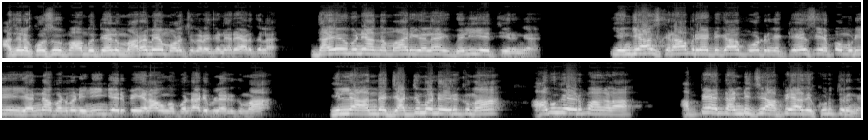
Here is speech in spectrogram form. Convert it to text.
அதுல கொசு பாம்பு தேல் மரமே முளைச்சு கிடக்கு நிறைய இடத்துல. தயவு பண்ணி அந்த மாதிரிகளை வெளியேற்றிருங்க எங்கேயாவது ஸ்கிராப் ரேட்டுக்காக போட்டுருங்க. கேஸ் எப்போ முடியும் என்ன பண்ணுவேன் நீங்க இருப்பீங்களா? உங்க பொண்டாட்டி பிள்ளை இருக்குமா? இல்ல அந்த ஜட்ஜ்மெண்ட் இருக்குமா? அவங்க இருப்பாங்களா? அப்பயே தண்டிச்சு அப்பயே அதை கொடுத்துருங்க.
